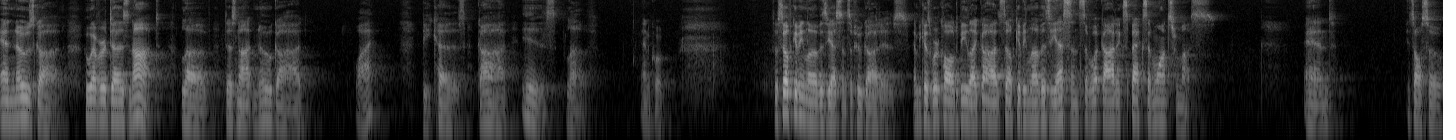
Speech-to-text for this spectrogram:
and knows God. Whoever does not love does not know God. Why? Because God is love. End quote. So, self giving love is the essence of who God is. And because we're called to be like God, self giving love is the essence of what God expects and wants from us. And it's also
